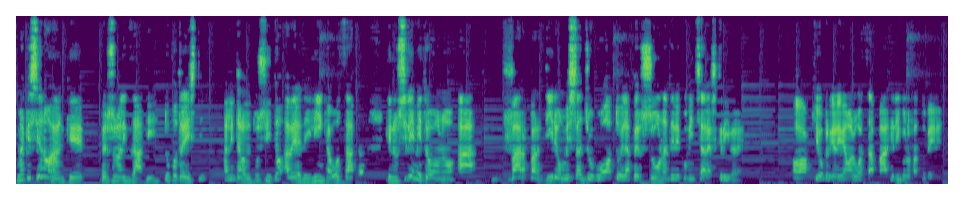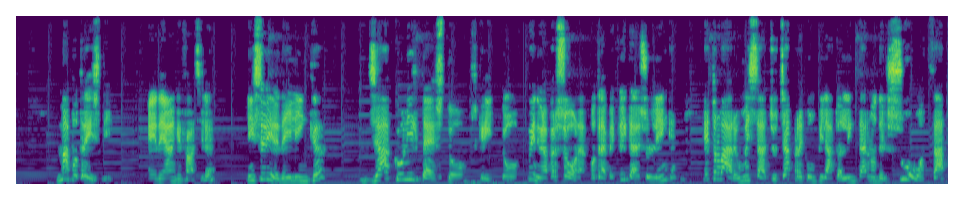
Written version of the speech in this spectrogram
ma che siano anche personalizzati. Tu potresti all'interno del tuo sito avere dei link a WhatsApp che non si limitano a far partire un messaggio vuoto e la persona deve cominciare a scrivere. Occhio perché arriviamo al WhatsApp marketing, quello fatto bene. Ma potresti, ed è anche facile, inserire dei link già con il testo scritto. Quindi una persona potrebbe cliccare sul link e trovare un messaggio già precompilato all'interno del suo WhatsApp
